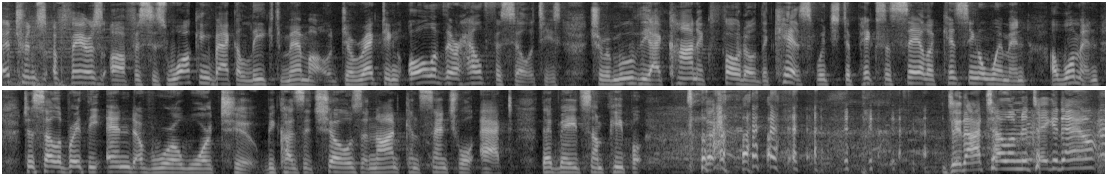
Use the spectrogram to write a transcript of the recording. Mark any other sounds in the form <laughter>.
Veterans Affairs Office is walking back a leaked memo directing all of their health facilities to remove the iconic photo, The Kiss, which depicts a sailor kissing a woman, a woman to celebrate the end of World War II because it shows a non-consensual act that made some people... <laughs> Did I tell him to take it down?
